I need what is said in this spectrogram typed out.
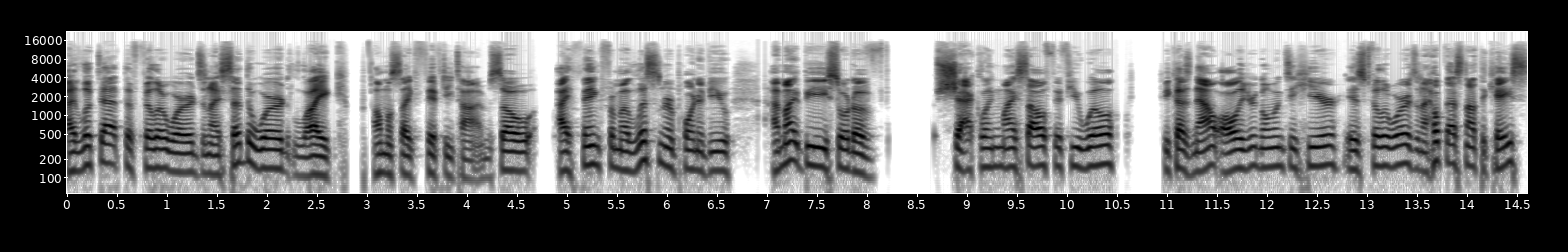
I looked at the filler words and I said the word like almost like 50 times. So I think from a listener point of view, I might be sort of shackling myself, if you will, because now all you're going to hear is filler words. And I hope that's not the case.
